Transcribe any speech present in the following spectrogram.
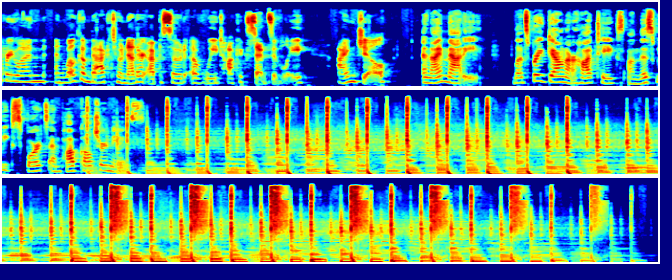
everyone, and welcome back to another episode of We Talk Extensively. I'm Jill. And I'm Maddie. Let's break down our hot takes on this week's sports and pop culture news.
